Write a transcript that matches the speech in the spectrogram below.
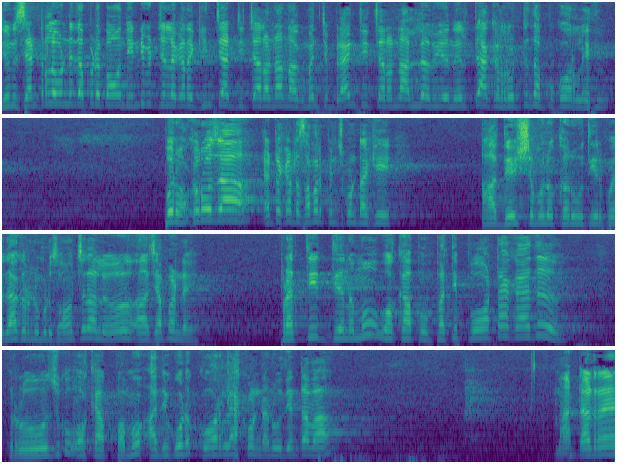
నేను సెంటర్లో ఉండేటప్పుడే బాగుంది. ఇండివిజువల్గా నాకు ఇన్ఛార్జ్ ఇచ్చారన్నా నాకు మంచి బ్రాంచ్ ఇచ్చారన్నా అల్లలు అని వెళ్తే అక్కడ రొట్టె తప్ప కోరలేదు పోను ఒకరోజా ఎట్టకట్ట సమర్పించుకుంటాకి? ఆ దేశంలో కరువు తీరిపోయేదాకా రెండు మూడు సంవత్సరాలు. చెప్పండి. ప్రతి దినము ఒక అప్పం. ప్రతి పూట కాదు. రోజుకు ఒక అప్పము. అది కూడా కూర లేకుండా. నువ్వు తింటావా? మాట్లాడరే.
